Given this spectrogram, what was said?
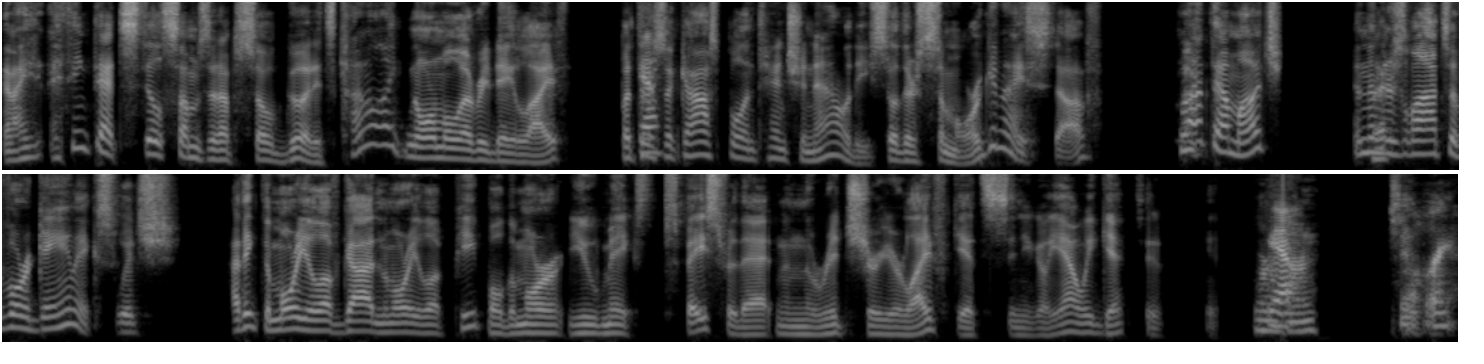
And I, I think that still sums it up so good. It's kind of like normal everyday life, but Yeah. there's a gospel intentionality. So there's some organized stuff, not that much. And then there's lots of organics, which I think the more you love God and the more you love people, the more you make space for that. And then the richer your life gets. And you go, yeah, we get to. Yeah. Mhm. Absolutely.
